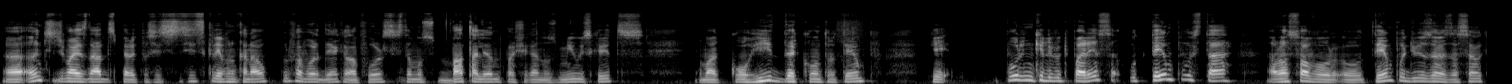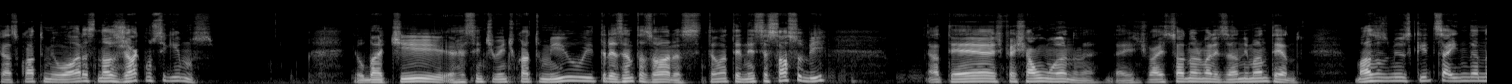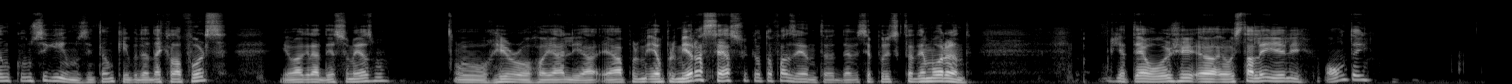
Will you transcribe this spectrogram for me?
Uh, antes de mais nada, espero que vocês se inscrevam no canal, por favor, deem aquela força, estamos batalhando para chegar nos mil inscritos, é uma corrida contra o tempo, porque, por incrível que pareça, o tempo está a nosso favor, o tempo de visualização, aquelas 4 mil horas, nós já conseguimos. Eu bati recentemente 4.300 horas, então a tendência é só subir, até fechar um ano, né? Daí a gente vai só normalizando e mantendo. Mas os mil inscritos ainda não conseguimos, então quem puder dar aquela força, eu agradeço mesmo. O Hero Royale é, a, é o primeiro acesso que eu estou fazendo, então deve ser por isso que está demorando. Porque até hoje, eu instalei ele ontem,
